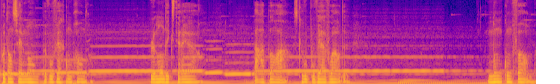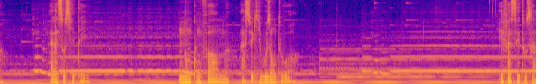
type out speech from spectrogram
Potentiellement peut vous faire comprendre le monde extérieur par rapport à ce que vous pouvez avoir de non conforme à la société, non conforme à ceux qui vous entourent. Effacez tout ça,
